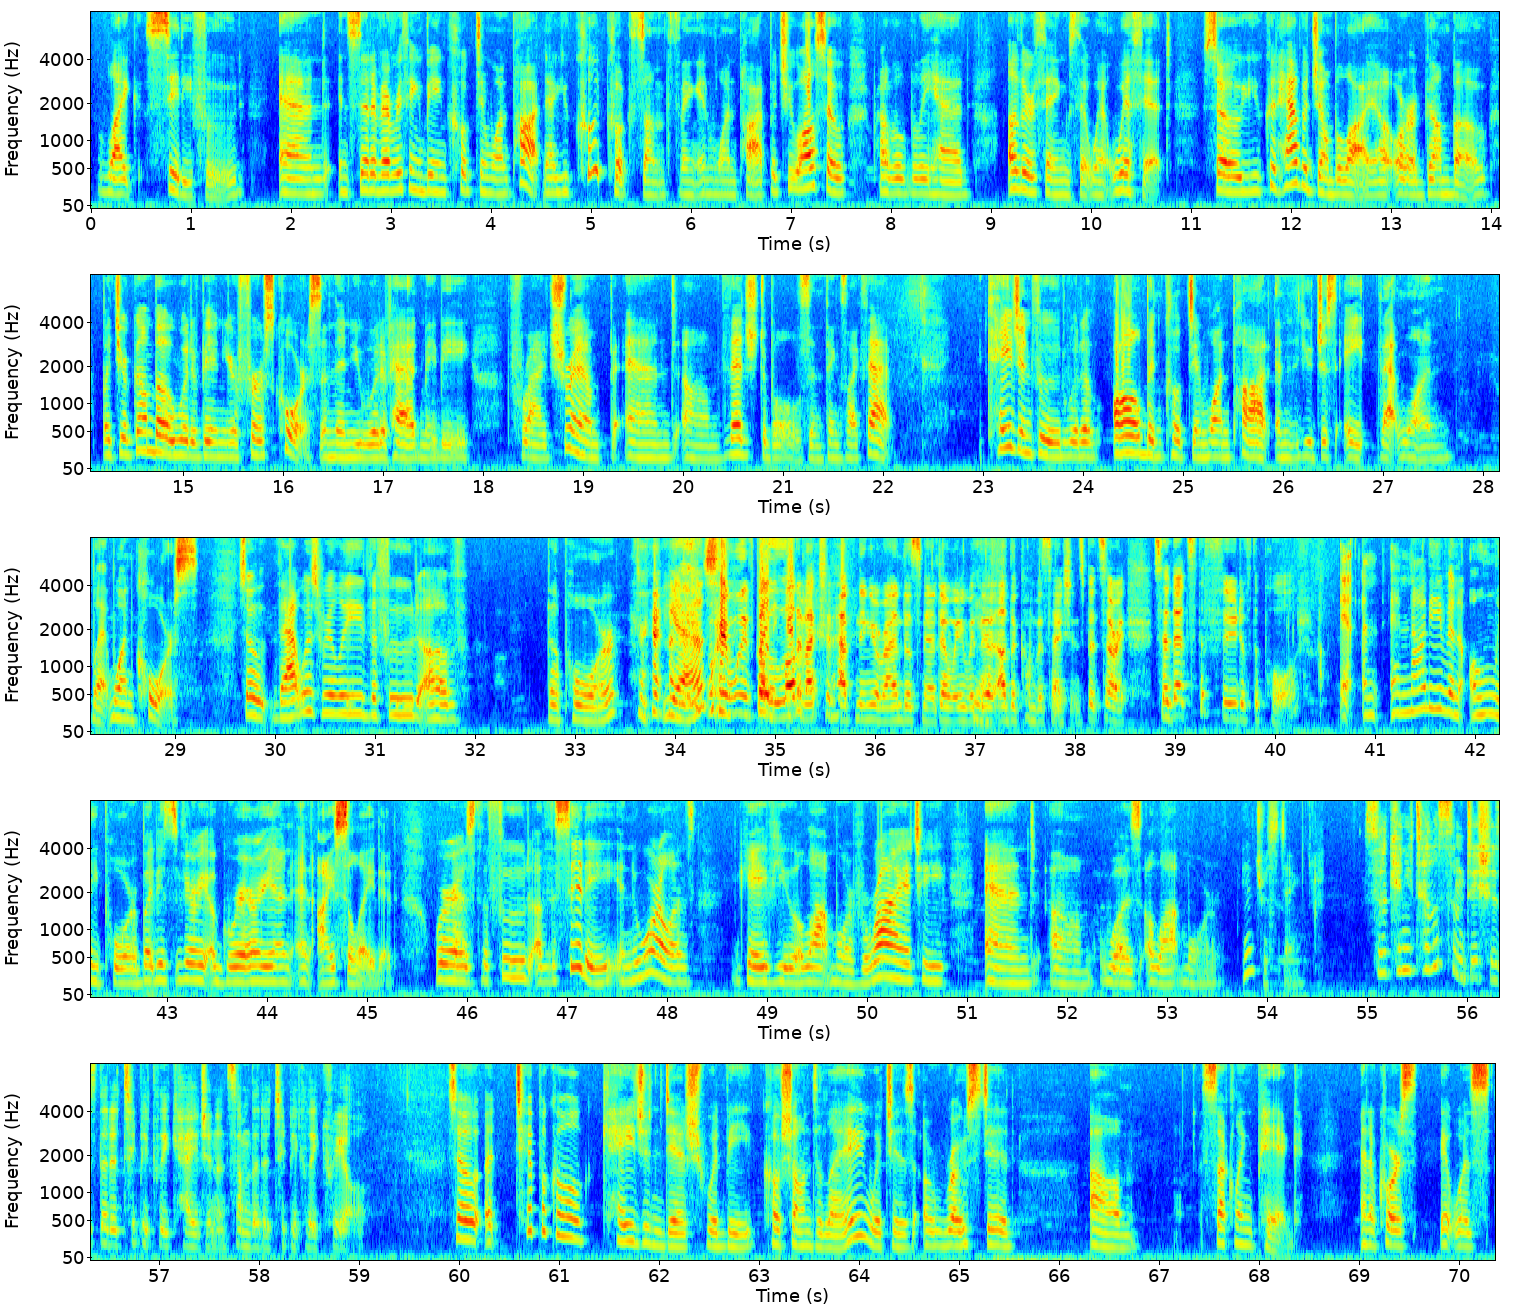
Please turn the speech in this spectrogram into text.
like city food. And instead of everything being cooked in one pot, now you could cook something in one pot, but you also probably had other things that went with it. So you could have a jambalaya or a gumbo, but your gumbo would have been your first course, and then you would have had maybe fried shrimp and um, vegetables and things like that. Cajun food would have all been cooked in one pot, and you just ate that one, that one course. So that was really the food of the poor. yes, We, we've got a lot of action happening around us now, don't we, with Yeah. the other conversations? But sorry, so that's the food of the port. and, and not even only poor, but it's very agrarian and isolated. Whereas the food of the city in New Orleans gave you a lot more variety and um, was a lot more interesting. So, can you tell us some dishes that are typically Cajun and some that are typically Creole? So, a typical Cajun dish would be cochon de lait, which is a roasted um, suckling pig. And of course, it was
